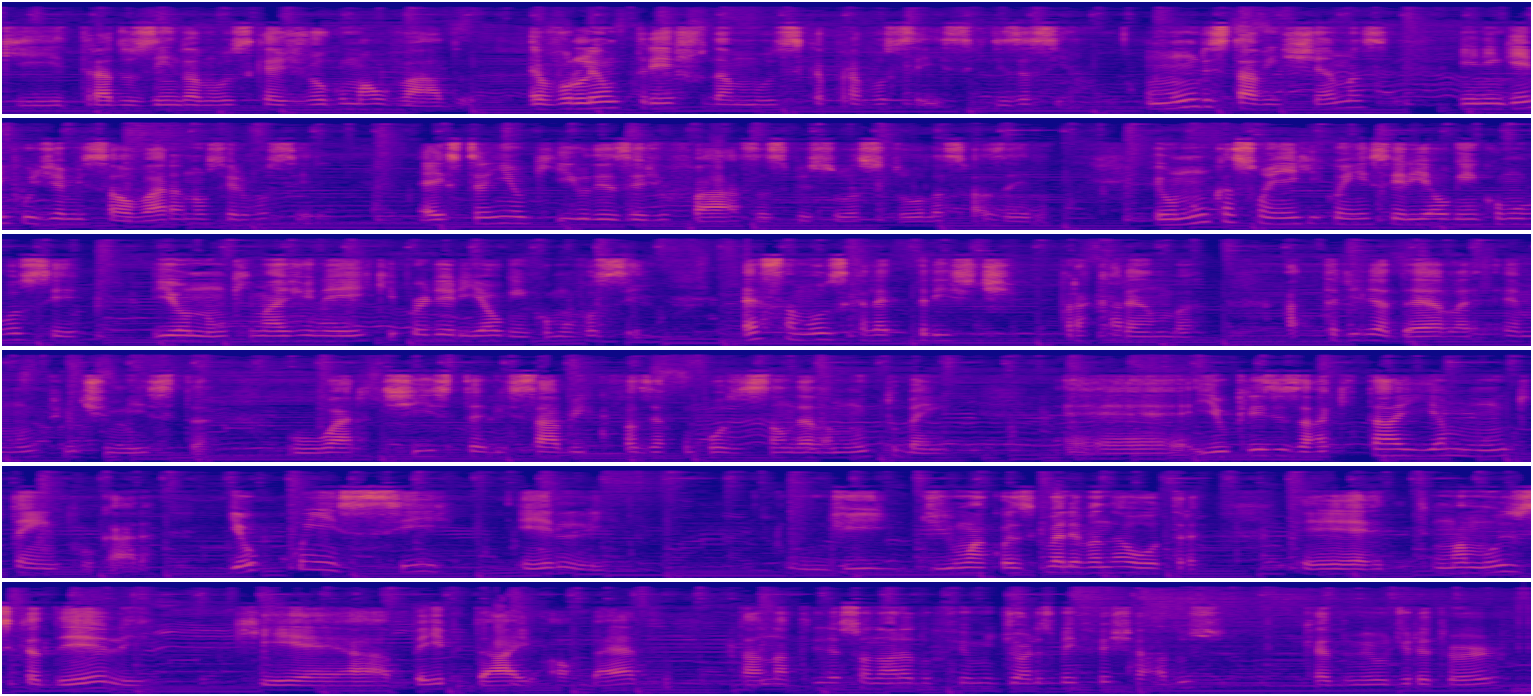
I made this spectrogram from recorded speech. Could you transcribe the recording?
que traduzindo a música é Jogo Malvado. Eu vou ler um trecho da música pra vocês, que diz assim: ó, O mundo estava em chamas e ninguém podia me salvar a não ser você. É estranho o que o desejo faz as pessoas tolas fazerem. Eu nunca sonhei que conheceria alguém como você, e eu nunca imaginei que perderia alguém como você. Essa música é triste pra caramba. A trilha dela é muito intimista. O artista ele sabe fazer a composição dela muito bem. É, e o Chris Isaac tá aí há muito tempo, cara. E eu conheci ele de, de uma coisa que vai levando a outra. É, uma música dele, que é a Baby Die All Bad, tá na trilha sonora do filme De Olhos Bem Fechados, que é do meu diretor,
